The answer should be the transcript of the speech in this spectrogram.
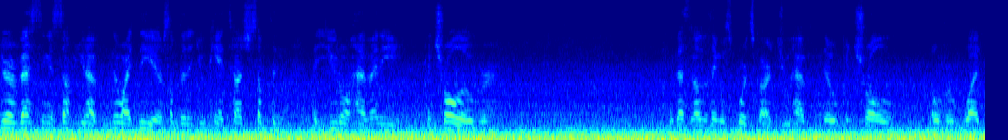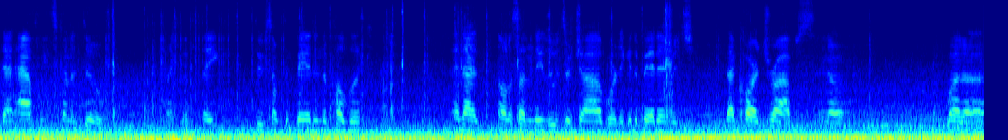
you're investing in something you have no idea, or something that you can't touch, something that you don't have any control over that's another thing with sports cards. You have no control over what that athlete's gonna do. Like if they do something bad in the public, and that all of a sudden they lose their job or they get a bad image, that card drops. You know. But uh,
